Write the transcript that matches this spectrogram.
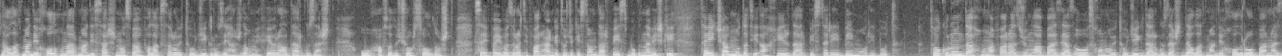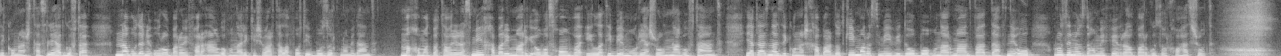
Давлатманди хол ҳунарманди саршинос ва фалаксарои тоҷик рӯзи 18 феврал даргузашт. Ӯ 74 сол дошт. Саҳифаи вазорати фарҳанги тоҷикистон дар фейсбук навишт ки таи чанд муддати ахир дар бистари беморӣ буд то кунун даҳҳу нафар аз ҷумла баъзе аз овозхонҳои тоҷик дар гузашти давлатманди холро ба наздиконаш таслият гуфта. Набудани ӯро барои фарҳангу ҳунари кишвар талафоти бузург номиданд. Мақомот ба таври расмӣ хабари марги овозхон ва иллати бемориашро нагуфтаанд. Яке аз наздиконаш хабар дод ки маросими видео бо ҳунарманд ва дафни ӯ рӯзи 19 феврал баргузор хоҳад шуд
